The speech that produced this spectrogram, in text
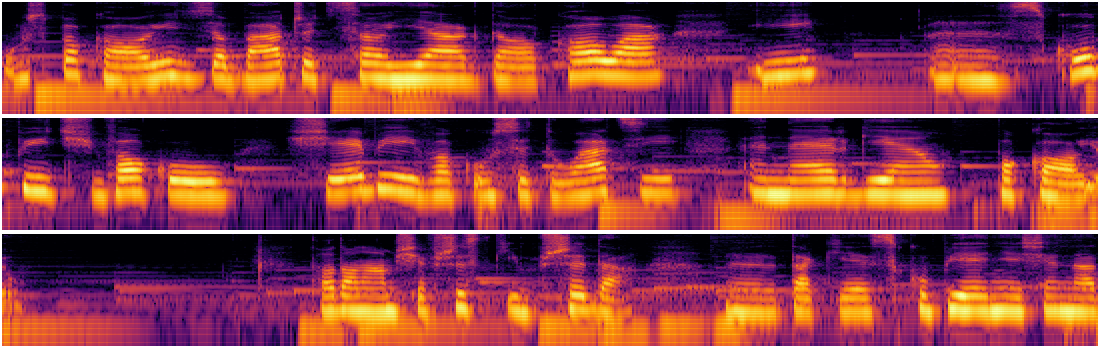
uspokoić, zobaczyć co i jak dookoła i e, skupić wokół siebie i wokół sytuacji energię pokoju. To do nam się wszystkim przyda, e, takie skupienie się na,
